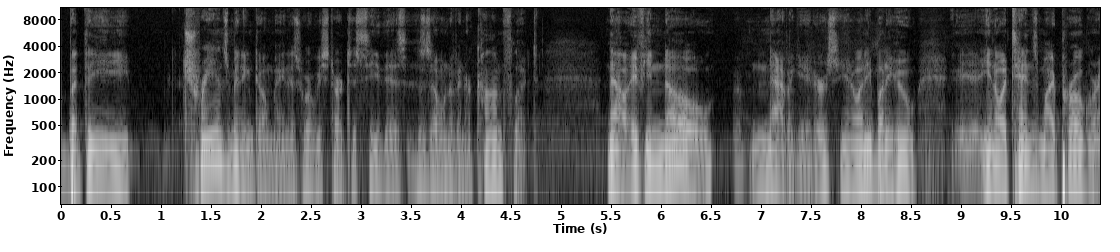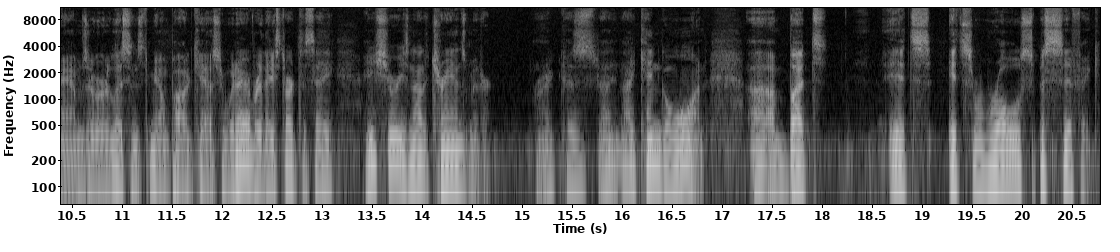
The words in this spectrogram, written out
but the transmitting domain is where we start to see this zone of inner conflict. Now, if you know navigators, you know anybody who you know attends my programs or listens to me on podcasts or whatever, they start to say, "Are you sure he's not a transmitter?" Right? Because I, I can go on, uh, but it's it's role specific.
